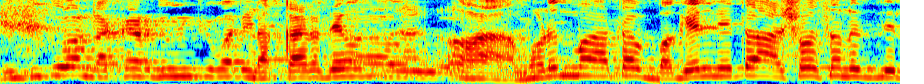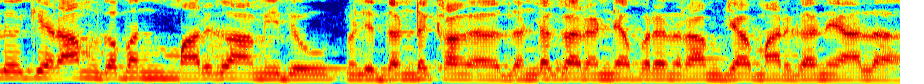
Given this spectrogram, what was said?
हिंदुत्वाला नकार देऊन किंवा नकार देऊन हां म्हणून मग आता बघेलने तर आश्वासनच दिलं की राम गमन मार्ग आम्ही देऊ. म्हणजे दंडका दंडकारण्यापर्यंत राम ज्या मार्गाने आला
